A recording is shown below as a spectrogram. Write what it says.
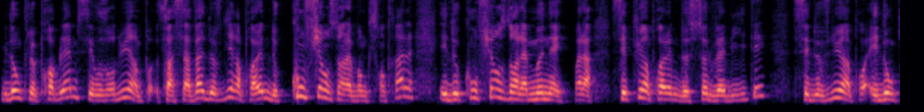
Mais donc le problème, c'est aujourd'hui, enfin, ça va devenir un problème de confiance dans la banque centrale et de confiance dans la monnaie. Voilà, c'est plus un problème de solvabilité, c'est devenu un problème. Et donc,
